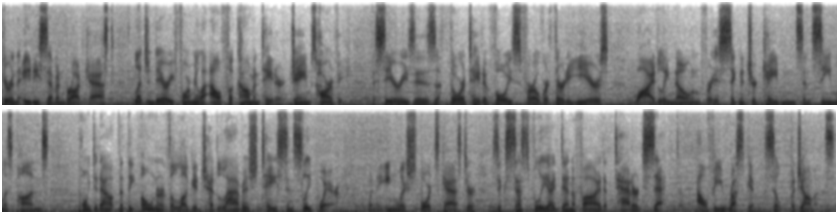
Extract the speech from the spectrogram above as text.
During the 87 broadcast, legendary Formula Alpha commentator James Harvey, the series' authoritative voice for over 30 years, widely known for his signature cadence and seamless puns, pointed out that the owner of the luggage had lavish taste in sleepwear when the English sportscaster successfully identified a tattered set of Alfie Ruskin silk pajamas.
